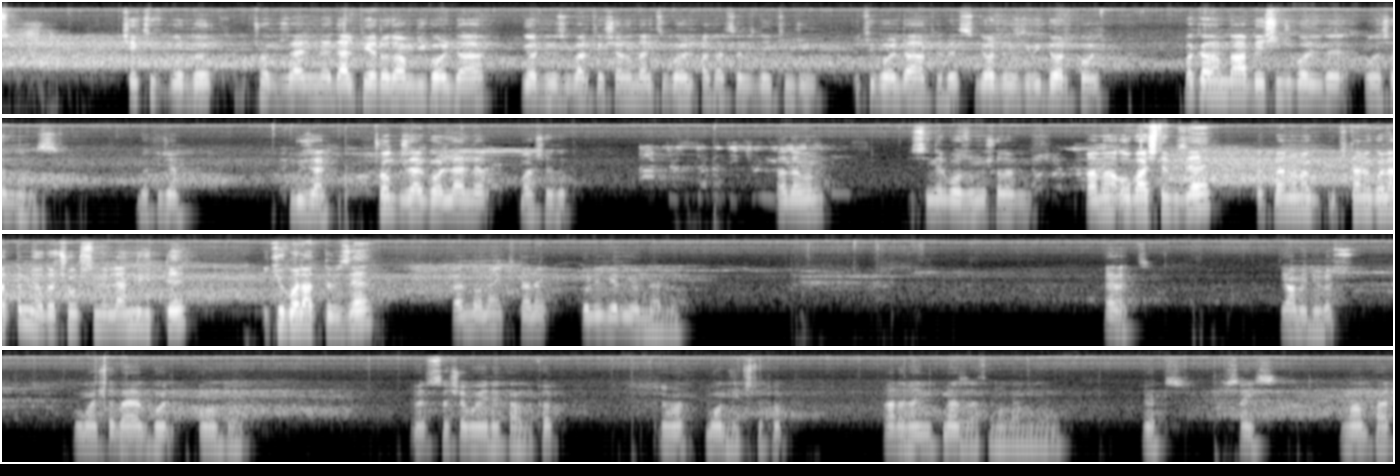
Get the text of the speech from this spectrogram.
Çekip vurduk. Çok güzel yine Del Piero'dan bir gol daha. Gördüğünüz gibi arkadaşlar onlar iki gol atarsa biz de ikinci iki gol daha atarız. Gördüğünüz gibi 4 gol. Bakalım daha 5. golde ulaşabiliriz. Bakacağım. Güzel. Çok güzel gollerle başladık. Adamın sinir bozulmuş olabilir. Ama o başta bize bak ben ona iki tane gol attım ya o da çok sinirlendi gitti. İki gol attı bize. Ben de ona iki tane golü geri gönderdim. Evet. Devam ediyoruz. Bu maçta bayağı gol oldu. Evet Sasha Boya'da kaldı top. Ama Modric'te top. Aradan gitmez zaten o ben biliyorum. Evet. Sayıs. Lampard.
